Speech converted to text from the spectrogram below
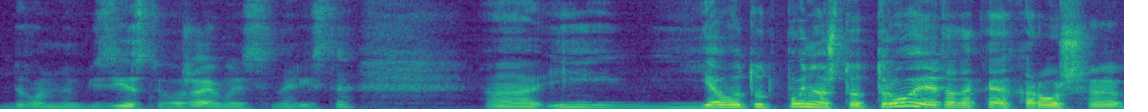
довольно известные, уважаемые сценаристы. А, И я вот тут понял, что трое это такая хорошая,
